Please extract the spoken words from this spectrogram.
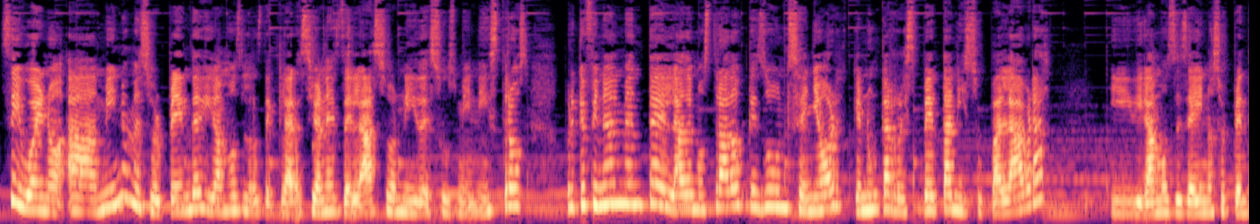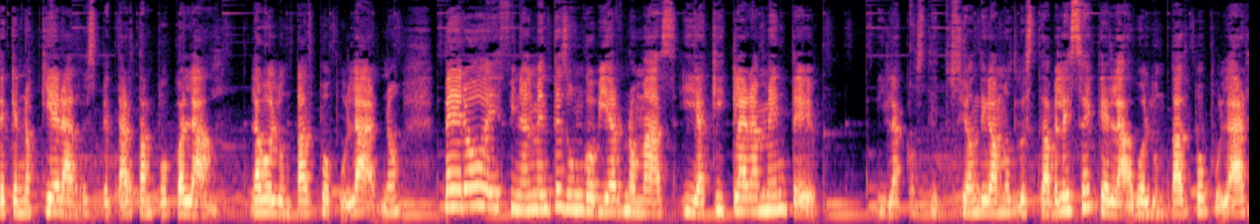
Sí, bueno, a mí no me sorprende, digamos, las declaraciones de Lazo ni de sus ministros, porque finalmente él ha demostrado que es un señor que nunca respeta ni su palabra y, digamos, desde ahí no sorprende que no quiera respetar tampoco la, la voluntad popular, ¿no? Pero eh, finalmente es un gobierno más y aquí claramente y la constitución, digamos, lo establece que la voluntad popular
